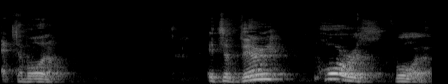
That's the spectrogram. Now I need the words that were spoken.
It's a border. It's a very porous border.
